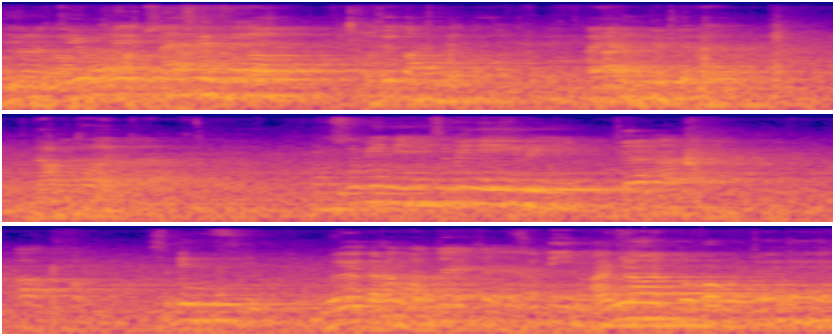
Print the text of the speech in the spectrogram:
오늘은 뒤에부터 네, 갑시다. 뒤에부터 어제도 하셔야 될것 같아요. 아니야. 나부터 할게요. 수빈이 수빈이. 수빈이 어, 수빈 씨. 왜형 먼저 해줘요. 수빈. 아니야, 너가 먼저 해.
